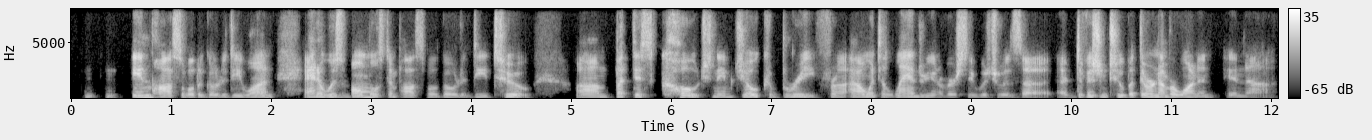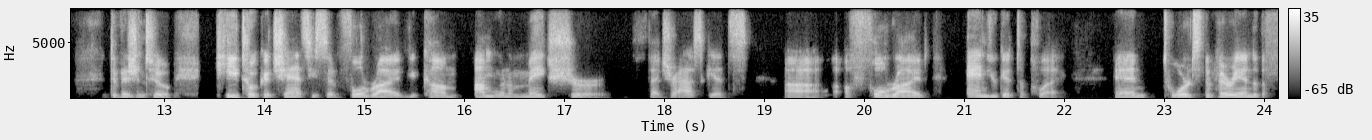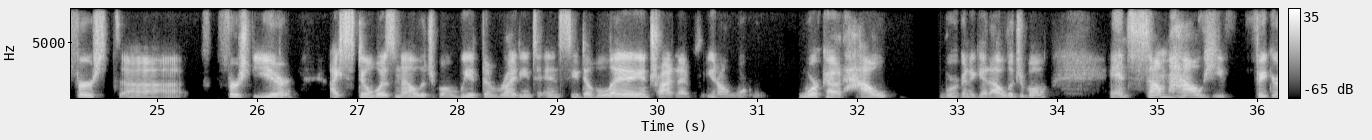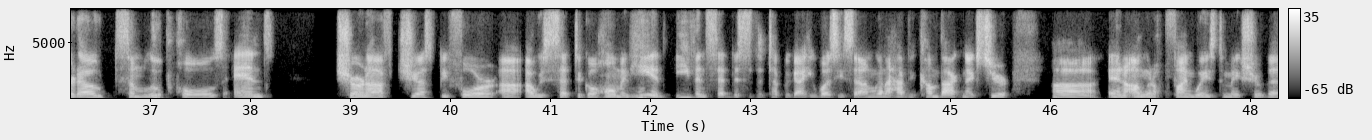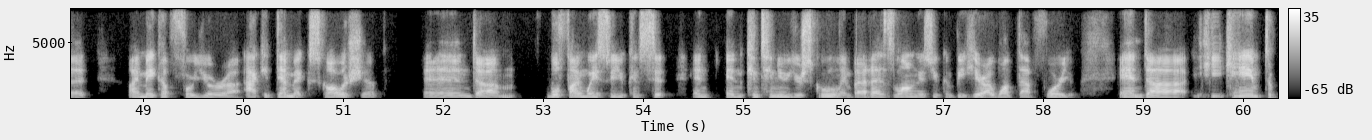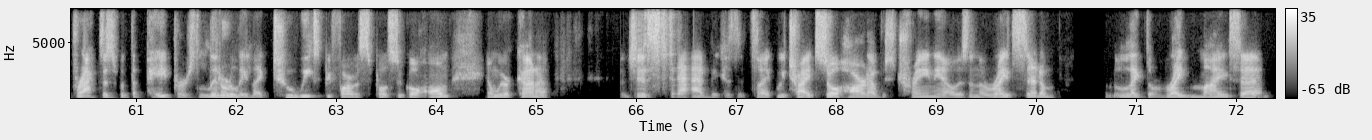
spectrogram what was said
impossible to go to D1, and it was mm-hmm. almost impossible to go to D2. Um, but this coach named Joe Cabri from I went to Lander University, which was a, a Division two, but they were number one in in uh, Division two. He took a chance. He said, "Full ride, you come. I'm going to make sure that your ass gets uh, a full ride and you get to play." And towards the very end of the first uh, first year, I still wasn't eligible, and we had been writing to NCAA and trying to you know w- work out how we're going to get eligible and somehow he figured out some loopholes. And sure enough, just before uh, I was set to go home, and he had even said, This is the type of guy he was. He said, I'm going to have you come back next year. Uh, and I'm going to find ways to make sure that I make up for your uh, academic scholarship. And um, we'll find ways so you can sit and, and continue your schooling. But as long as you can be here, I want that for you. And uh, he came to practice with the papers literally like two weeks before I was supposed to go home. And we were kind of just sad because it's like we tried so hard. I was training, I was in the right set of like the right mindset.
